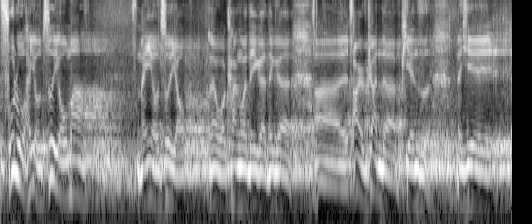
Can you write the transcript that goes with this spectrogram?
俘虏还有自由吗？没有自由。那我看过那个那个呃二战的片子，那些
